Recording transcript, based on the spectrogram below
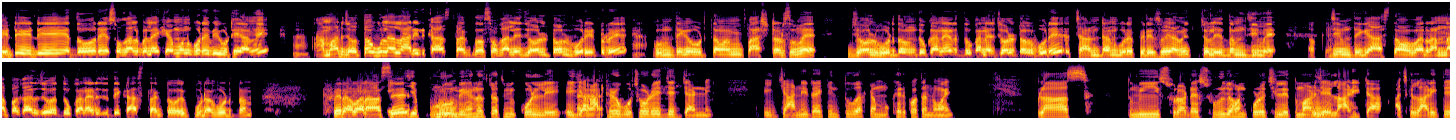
হেঁটে হেঁটে দৌড়ে সকালবেলায় কেমন করে বি উঠে আমি হ্যাঁ। আমার যতগুলা লারির কাজ থাকতো সকালে জল টল ভরে টরে হ্যাঁ। ঘুম থেকে উঠতাম আমি পাঁচটার সময় জল ভরতাম দোকানের দোকানের জল টল ভরে চান টান করে ফ্রেশ হয়ে আমি চলে যেতাম জিমে জিম থেকে আসতাম আবার রান্না পাকার যে দোকানের যদি কাজ থাকতো ওই পুরা করতাম ফের আবার আসে যে পুরো মেহনতটা তুমি করলে এই যে হ্যাঁ। আঠেরো বছরের যে জার্নি এই জার্নিটা কিন্তু একটা মুখের কথা নয় প্লাস তুমি সুরাটা শুরু যখন করেছিলে তোমার যে লাড়িটা আজকে লাড়িতে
